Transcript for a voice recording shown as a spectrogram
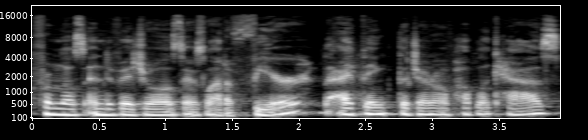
from those individuals. There's a lot of fear that I think the general public has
